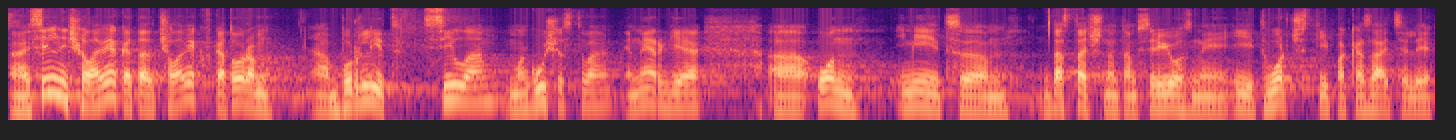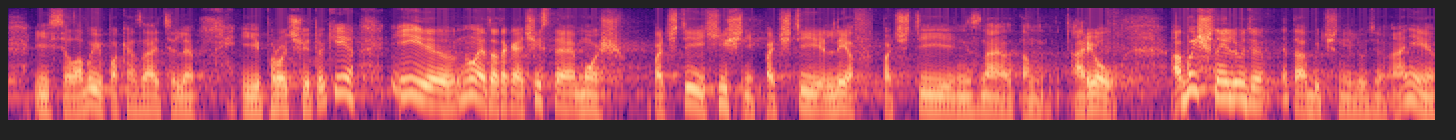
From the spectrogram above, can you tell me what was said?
А, сильный человек — это человек, в котором а, бурлит сила, могущество, энергия. А, он имеет э, достаточно там серьезные и творческие показатели, и силовые показатели, и прочие такие. И, ну, это такая чистая мощь, почти хищник, почти лев, почти, не знаю, там, орел. Обычные люди — это обычные люди. Они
